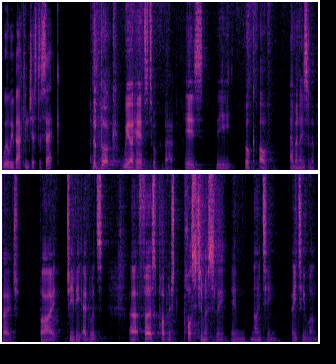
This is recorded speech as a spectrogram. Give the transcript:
We'll be back in just a sec. The book we are here to talk about is the Book of Ebenezer Le Page by G.B. Edwards, uh, first published posthumously in 1981.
